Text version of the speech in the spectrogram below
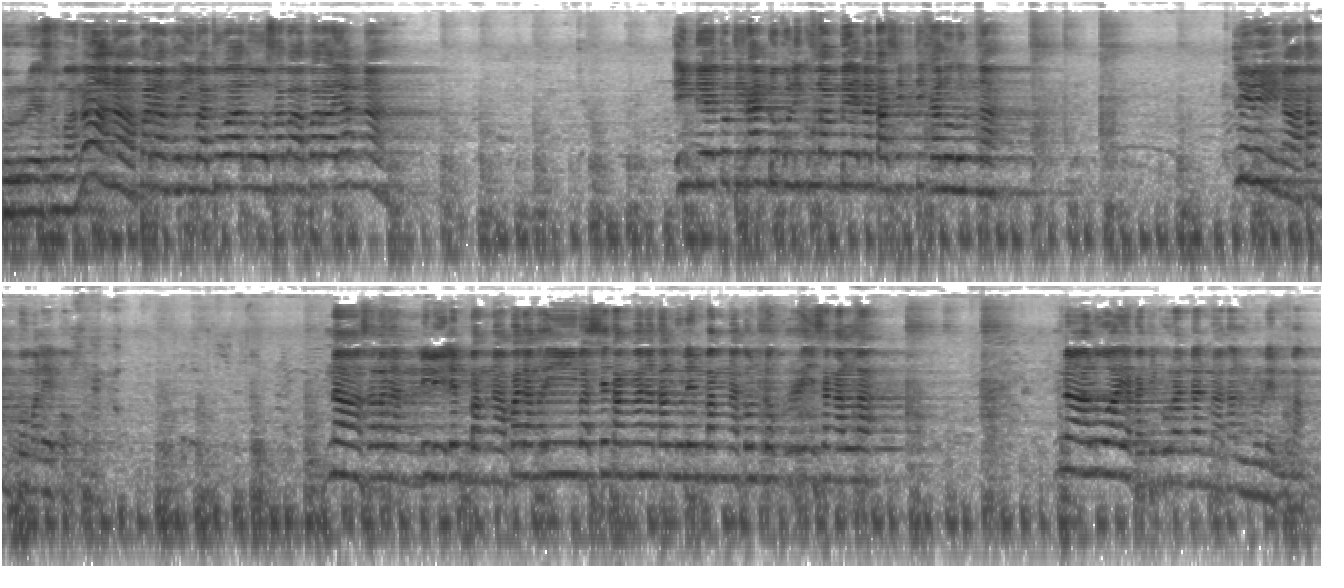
Kurre sumangana padang riba tualu sabah parayanna. Inde tu tirandu kulikulambe na tasik ti kalulunna Lilina tampo malepo. Na saladan lili lembang na padang riba setangana talu lembang na tondok risang Allah Na luaya katikuran dan na talu lembang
